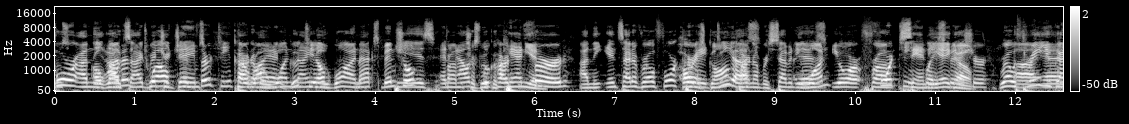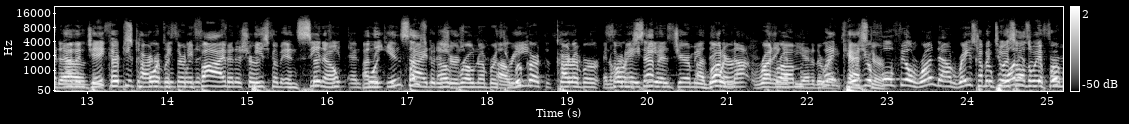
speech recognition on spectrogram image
four on the 11th, outside, 12th, Richard James. And 13th car number Ryan 191. Gutiel, Max Minchel, he is and from Alex Lucart Canyon. third. On the inside of row four, Jorge Curtis Gong, Diaz car number 71 is your from 14th San Diego. finisher. Row Uh, three, you've got uh, Evan Jacobs, car number 35. finishers, He's from Encino. On the inside of row number uh, three, car number and Jorge 37, Diaz, Jeremy they were not running from at the end of the race. Lancaster. There's your full field rundown. Race Coming to us all the way from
